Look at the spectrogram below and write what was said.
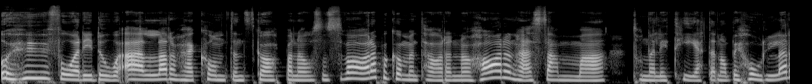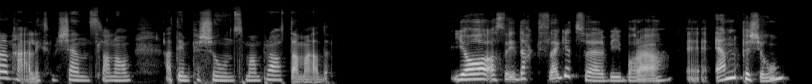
Och hur får ni då alla de här contentskaparna och som svarar på kommentarerna och har den här samma tonaliteten och behålla den här liksom känslan av att det är en person som man pratar med? Ja, alltså i dagsläget så är vi bara eh, en person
